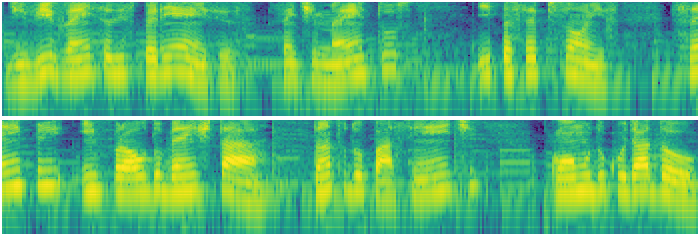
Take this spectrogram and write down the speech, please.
de vivências, experiências, sentimentos e percepções, sempre em prol do bem-estar, tanto do paciente como do cuidador,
